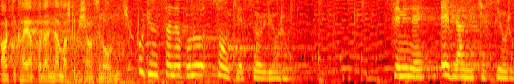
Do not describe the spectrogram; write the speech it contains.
artık hayatta benden başka bir şansın olmayacak. Bugün sana bunu son kez söylüyorum. Seninle evlenmek istiyorum.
